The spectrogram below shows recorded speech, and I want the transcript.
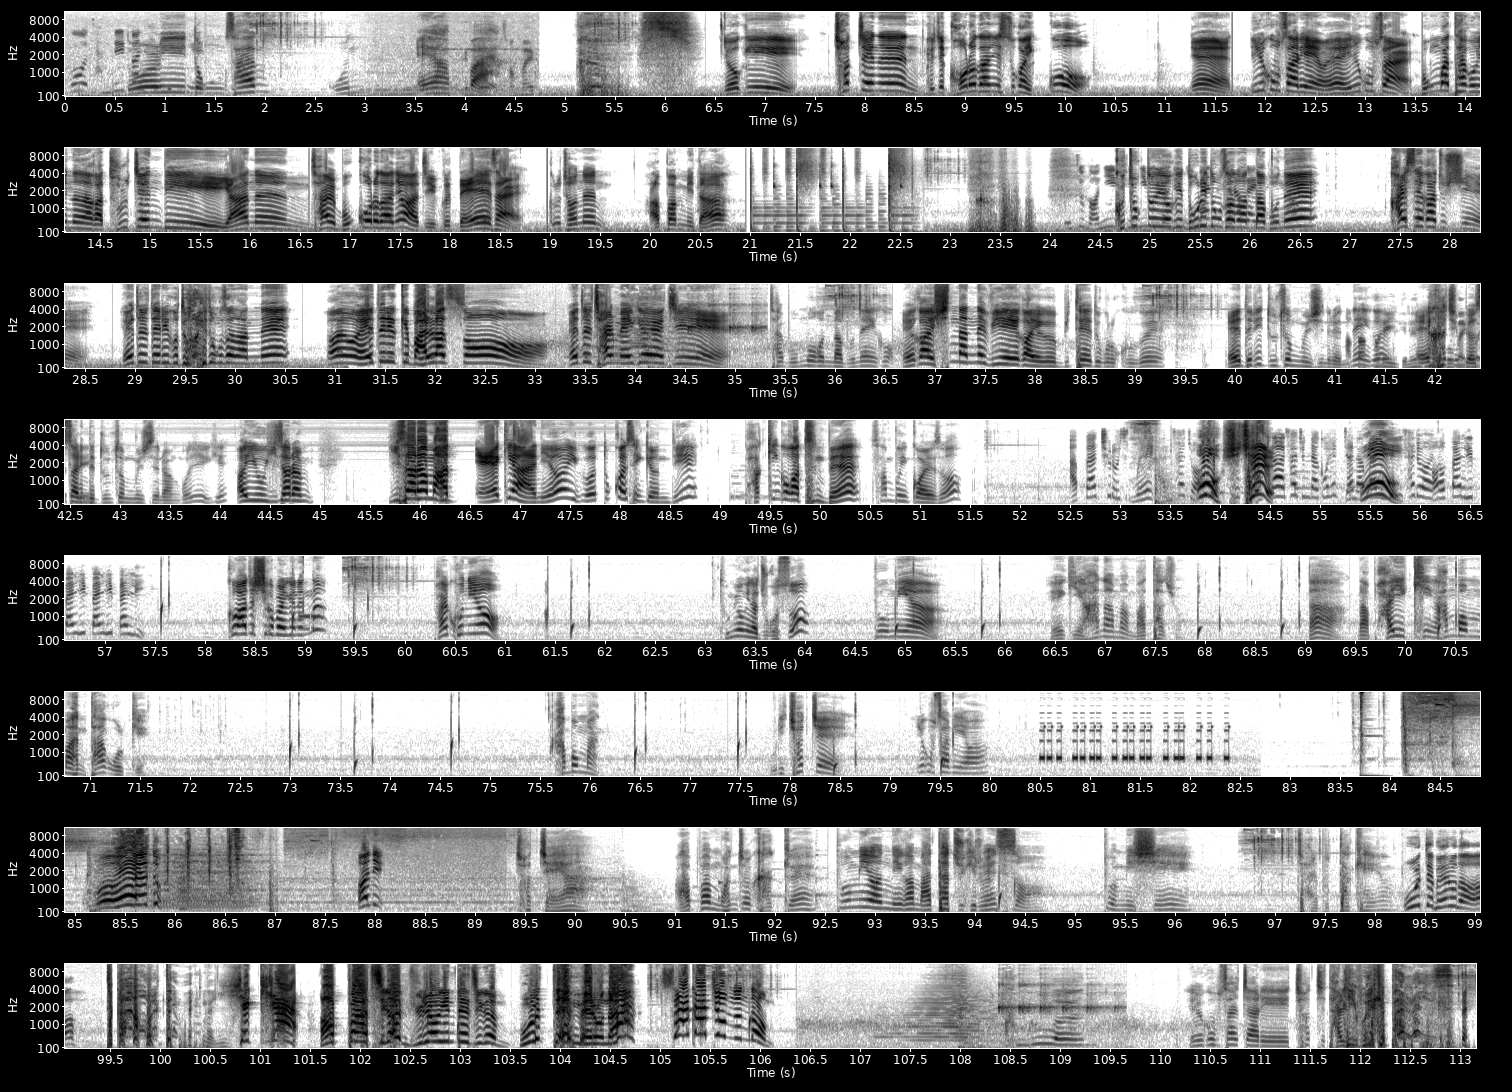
보고 잠들 건 놀이동산 온 애아빠. 정말 여기 첫째는 그제 걸어 다닐 수가 있고 예 일곱 살이에요. 예 일곱 살. 목마 타고 있는 아가 둘째인디 야는 잘 못 걸어 다녀 아직. 그 네 살. 그리고 저는 아빠입니다. 우주머니 그쪽도 여기 놀이동산 왔나. 보네? 갈색 아저씨 애들 데리고 놀이동산 왔네? 아유 애들 이렇게 말랐어. 애들 잘 먹여야지. 잘 못 먹었나 보네 이거. 애가 신났네 위에 애가. 이거 밑에 애도 그렇고 그 애들이 눈썹 문신을 했네 이거. 애가 지금 갈 몇. 살인데 눈썹 문신을 한 거지 이게? 아유 이 사람 이 사람 아 애기 아니야? 이거 똑같이 생겼는데? 바뀐 거 같은데? 산부인과에서? 아빠 추로스 왜안 사줘? 어 시체! 나 사준다고 했잖아. 오! 빨리 사줘. 어, 빨리 빨리 빨리 빨리. 그 아저씨가 발견했나? 발코니요. 두 명이나 죽었어? 뿜이야. 애기 하나만 맡아줘. 나, 나 바이킹 한 번만 타고 올게. 한 번만. 우리 첫째 일곱 살이야. 와, 야, 또 아니! 첫째야. 아빠 먼저 갈게. 뿌미 언니가 맡아주기로 했어. 뿌미 씨잘 부탁해요. 올때 메로나 이 새끼야! 아빠 지금 유령인데 지금 올 때 메로나? 싸가지 없는 놈! 구원. 일곱 살짜리 첫째 달리기 왜 이렇게 빨라 이 새끼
